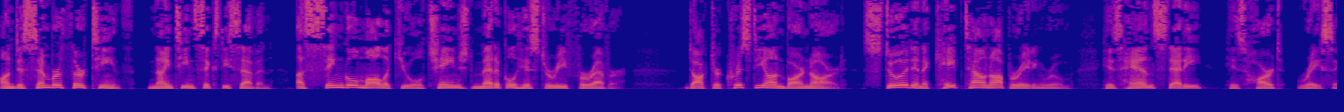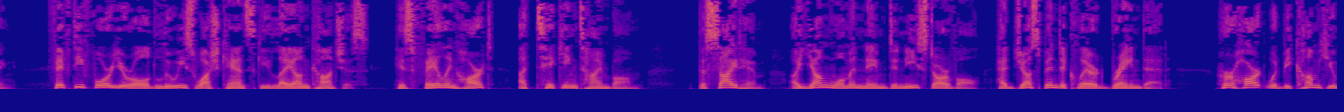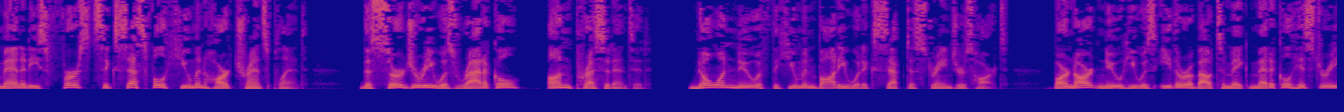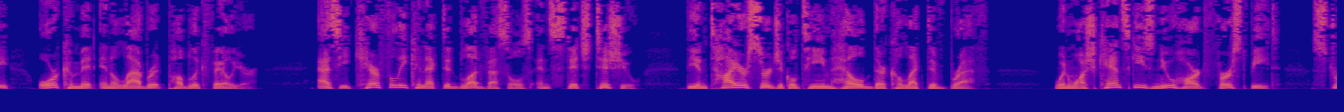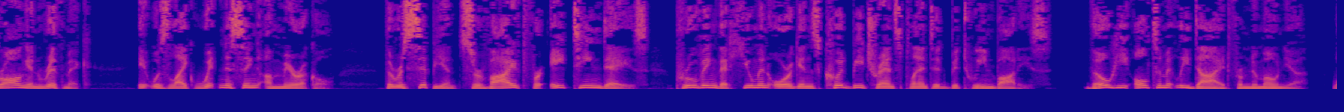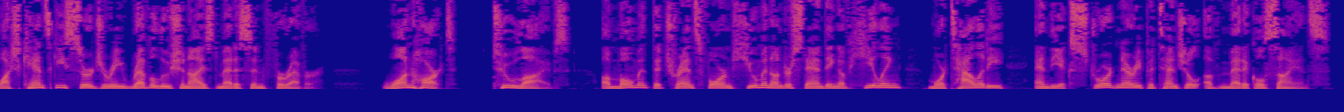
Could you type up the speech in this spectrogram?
On December 13, 1967, a single molecule changed medical history forever. Dr. Christiaan Barnard stood in a Cape Town operating room, his hands steady, his heart racing. 54-year-old Louis Washkansky lay unconscious, his failing heart a ticking time bomb. Beside him, a young woman named Denise Darvall had just been declared brain dead. Her heart would become humanity's first successful human heart transplant. The surgery was radical, unprecedented. No one knew if the human body would accept a stranger's heart. Barnard knew he was either about to make medical history or commit an elaborate public failure. As he carefully connected blood vessels and stitched tissue, the entire surgical team held their collective breath. When Washkansky's new heart first beat, strong and rhythmic, it was like witnessing a miracle. The recipient survived for 18 days, proving that human organs could be transplanted between bodies. Though he ultimately died from pneumonia, Washkansky's surgery revolutionized medicine forever. One heart, two lives, a moment that transformed human understanding of healing, mortality, and the extraordinary potential of medical science.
